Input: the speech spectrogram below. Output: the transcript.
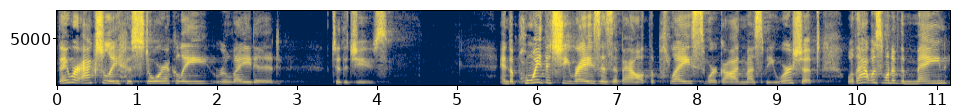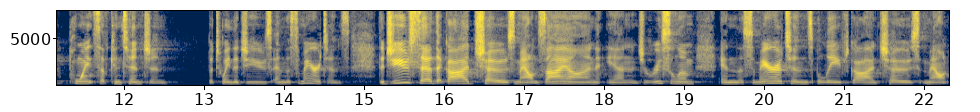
they were actually historically related to the Jews. And the point that she raises about the place where God must be worshiped, well, that was one of the main points of contention between the Jews and the Samaritans. The Jews said that God chose Mount Zion in Jerusalem, and the Samaritans believed God chose Mount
